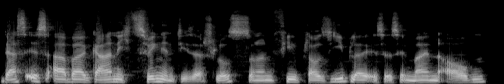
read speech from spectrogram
Das ist aber gar nicht zwingend dieser Schluss, sondern viel plausibler ist es in meinen Augen,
